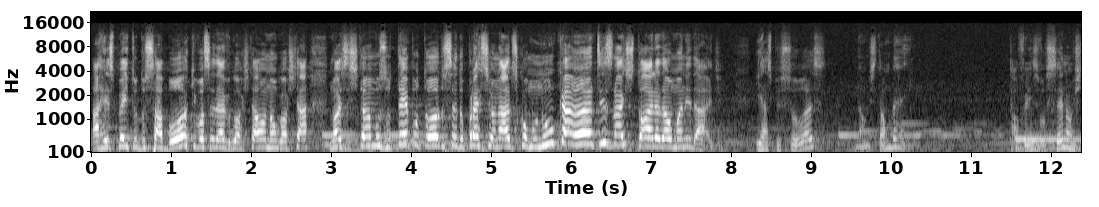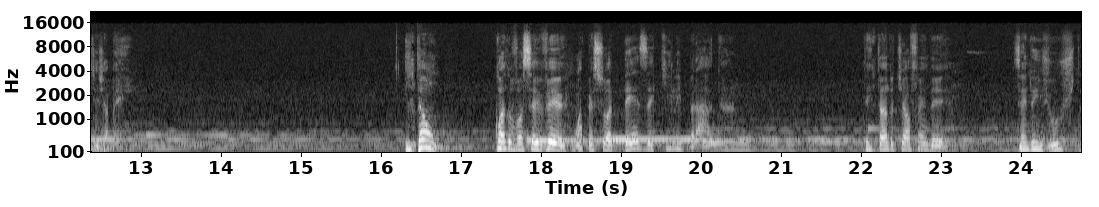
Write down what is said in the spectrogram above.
a respeito do sabor que você deve gostar ou não gostar. Nós estamos o tempo todo sendo pressionados como nunca antes na história da humanidade. E as pessoas não estão bem. Talvez você não esteja bem. Então, quando você vê uma pessoa desequilibrada, tentando te ofender, sendo injusta,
